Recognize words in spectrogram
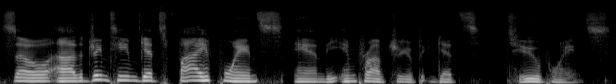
So uh, the Dream Team gets five points, and the improv troupe gets two points.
